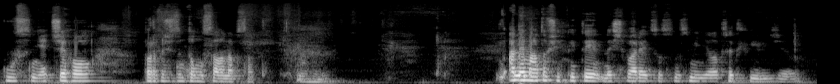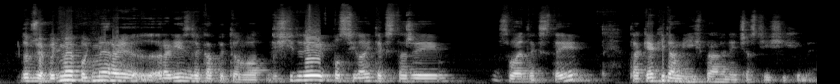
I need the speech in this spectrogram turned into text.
kus něčeho, protože jsem to musela napsat. Mm-hmm. A nemá to všechny ty nešvary, co jsem zmínila před chvílí, že jo. Dobře, pojďme, pojďme raději zrekapitulovat. Když ti tedy posílají textaři svoje texty, tak jaký tam vidíš právě nejčastější chyby?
